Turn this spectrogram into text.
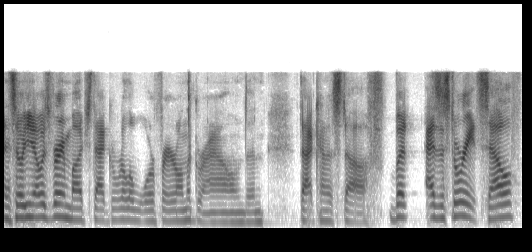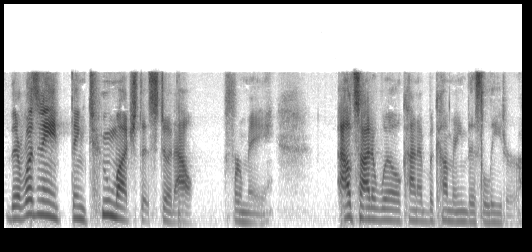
And so, you know, it's very much that guerrilla warfare on the ground and that kind of stuff. But as a story itself, there wasn't anything too much that stood out for me outside of Wyl kind of becoming this leader.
